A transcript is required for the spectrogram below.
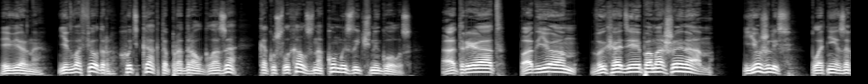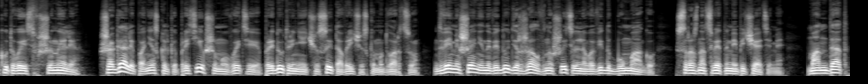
И верно. Едва Федор хоть как-то продрал глаза, как услыхал знакомый зычный голос. «Отряд! Подъем! Выходи по машинам!» Ежились, плотнее закутываясь в шинели, Шагали по несколько притихшему в эти предутренние часы Таврическому дворцу. Две мишени на виду держал внушительного вида бумагу с разноцветными печатями. Мандат,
